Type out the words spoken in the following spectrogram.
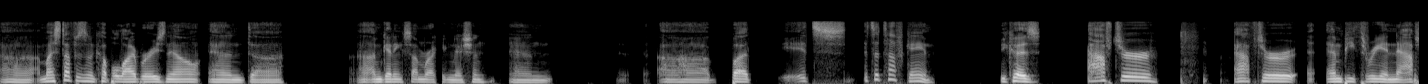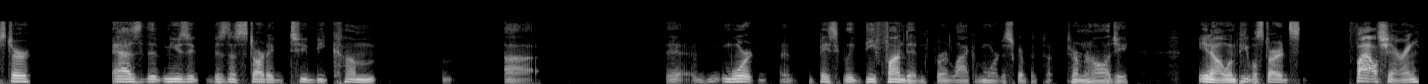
Uh, my stuff is in a couple libraries now, and uh, I'm getting some recognition. And uh, but it's it's a tough game because after after MP3 and Napster, as the music business started to become uh, uh, more uh, basically defunded for lack of more descriptive t- terminology. You know, when people started file sharing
